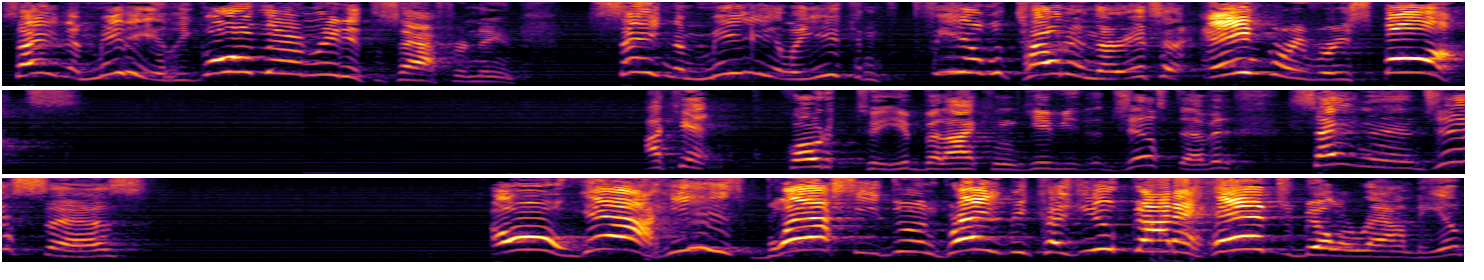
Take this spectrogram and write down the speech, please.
Satan immediately, go over there and read it this afternoon. Satan immediately, you can feel the tone in there. It's an angry response. I can't quote it to you, but I can give you the gist of it. Satan just says, Oh, yeah, he's blessed. He's doing great because you've got a hedge built around him.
